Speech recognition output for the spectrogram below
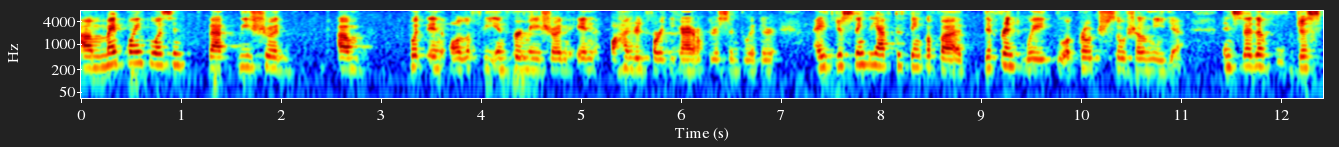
Um, my point wasn't that we should um, put in all of the information in 140 characters in Twitter. I just think we have to think of a different way to approach social media. Instead of just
